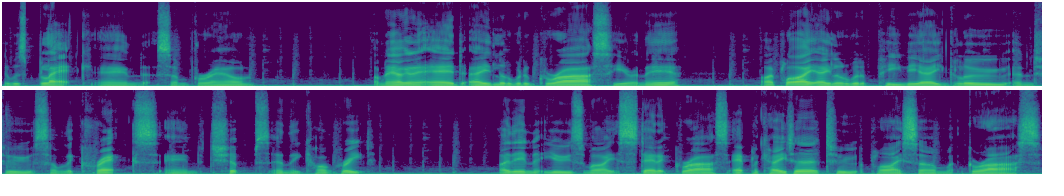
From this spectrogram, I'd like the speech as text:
It was black and some brown. I'm now going to add a little bit of grass here and there. I apply a little bit of PVA glue into some of the cracks and chips in the concrete. I then use my static grass applicator to apply some grass.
